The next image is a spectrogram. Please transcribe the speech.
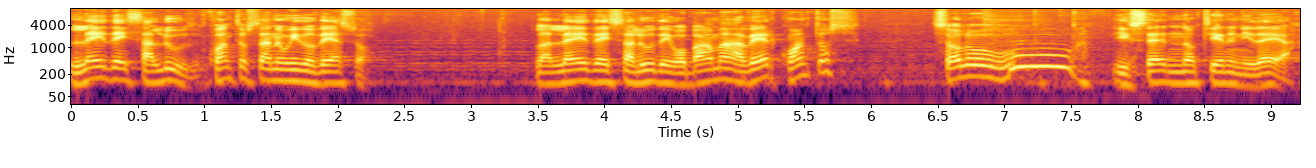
ley de salud. ¿Cuántos han oído de eso? La ley de salud de Obama. A ver, ¿cuántos? Solo, uh, y usted no tiene ni idea.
